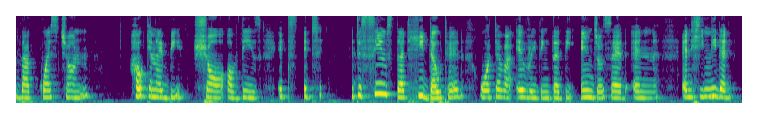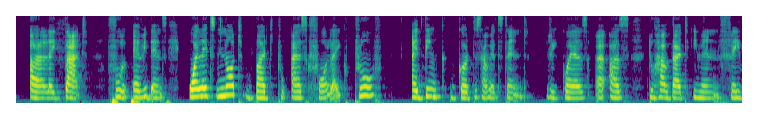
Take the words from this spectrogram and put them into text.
the question, "How can I be sure of this?" It's it it seems that he doubted whatever everything that the angel said, and and he needed uh, like that full evidence. While it's not bad to ask for like proof, I think God to some extent requires uh, us to have that even faith,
